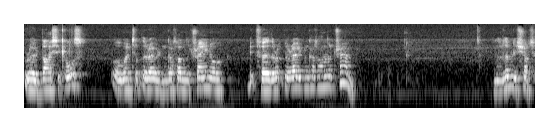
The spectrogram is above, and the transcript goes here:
rode bicycles, or went up the road and got on the train, or a bit further up the road and got on the tram. And a lovely shot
